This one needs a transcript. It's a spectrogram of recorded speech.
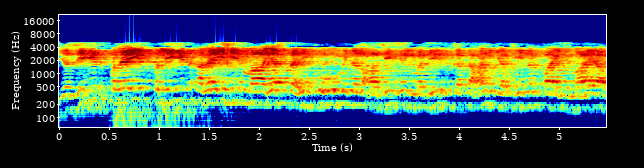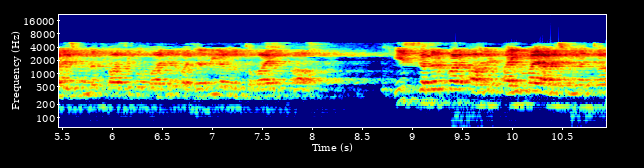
یزید پلی پلید علیہ ما یستحقہ من العزیز المجید قطعا یقینا با اجماع اہل سنت، فاسق و فاجر و جری علی القواعد تھا۔ اس قدر پر اہل ائمہ اہل سنت کا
